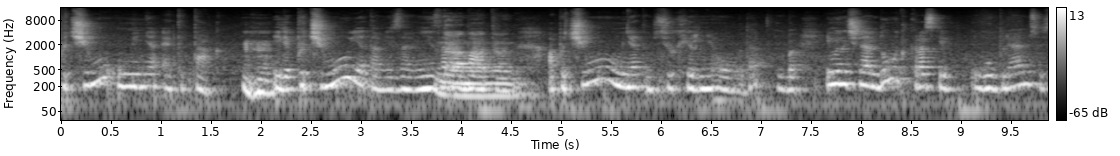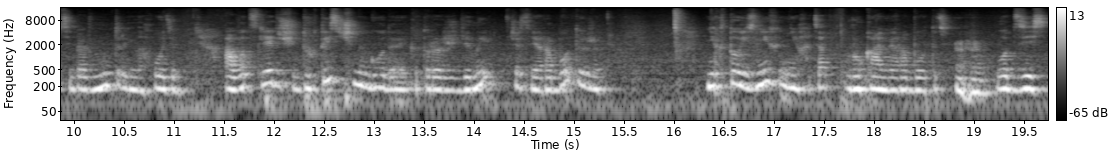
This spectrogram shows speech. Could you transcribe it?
почему у меня это так? Угу. Или почему я там, не знаю, не зарабатываю, да, да, да. а почему у меня там все хернево, да? Как бы. И мы начинаем думать, как раз и углубляемся в себя внутренне находим. А вот следующие 2000-е годы, которые рождены, сейчас я работаю уже, никто из них не хотят руками работать. Угу. Вот здесь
